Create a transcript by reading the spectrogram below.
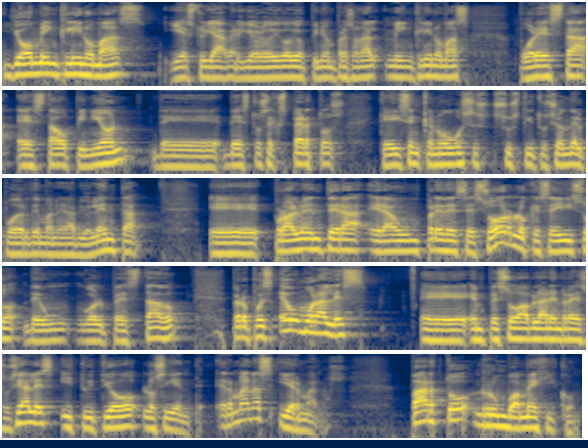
Yo me inclino más, y esto ya, a ver, yo lo digo de opinión personal, me inclino más por esta, esta opinión de, de, estos expertos que dicen que no hubo sustitución del poder de manera violenta. Eh, probablemente era, era un predecesor lo que se hizo de un golpe de Estado. Pero pues Evo Morales eh, empezó a hablar en redes sociales y tuiteó lo siguiente. Hermanas y hermanos, Parto rumbo a México,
